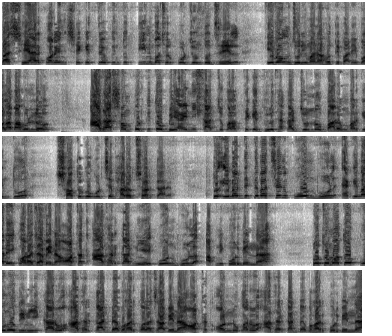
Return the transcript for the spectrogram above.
বা শেয়ার করেন, সেক্ষেত্রেও কিন্তু তিন বছর পর্যন্ত জেল এবং জরিমানা হতে পারে। বলা বাহুল্য, আধার সম্পর্কিত বেআইনি কার্যকলাপ থেকে দূরে থাকার জন্য বারংবার কিন্তু সতর্ক করছে ভারত সরকার। তো এবার দেখতে পাচ্ছেন কোন ভুল একেবারেই করা যাবে না। অর্থাৎ আধার কার্ড নিয়ে কোন ভুল আপনি করবেন না। প্রথমত কোনো দিনই কারও আধার কার্ড ব্যবহার করা যাবে না, অর্থাৎ অন্য কারও আধার কার্ড ব্যবহার করবেন না।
